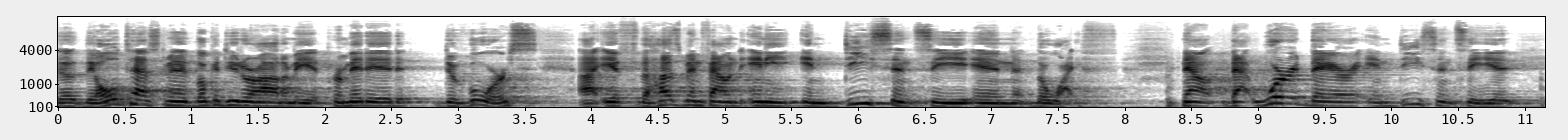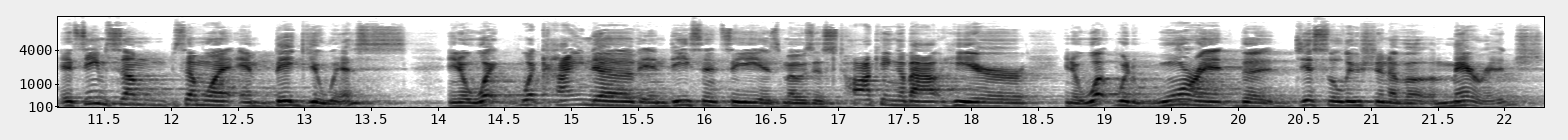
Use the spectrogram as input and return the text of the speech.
So the Old Testament, book of Deuteronomy, it permitted divorce uh, if the husband found any indecency in the wife. Now, that word there, indecency, it, it seems some, somewhat ambiguous. You know, what, what kind of indecency is Moses talking about here? You know, what would warrant the dissolution of a marriage?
